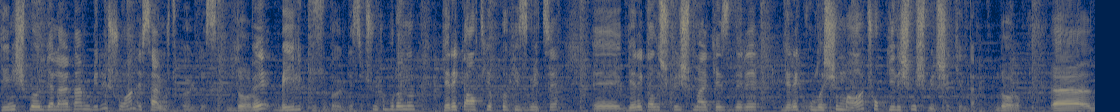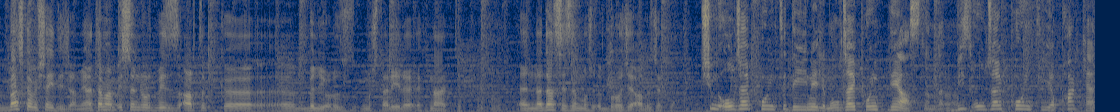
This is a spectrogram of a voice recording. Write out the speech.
geniş bölgelerden biri şu an Esenyurt bölgesi. Doğru. Ve Beylikdüzü bölgesi. Çünkü buranın gerek altyapı hizmeti, e, gerek alışveriş merkezleri, gerek ulaşım ağı çok gelişmiş bir şekilde. Doğru. E, başka bir şey diyeceğim. Yani tamam Esenyurt biz artık e, e, biliyoruz. Müşteriyle ikna ettik. E, neden sizin proje alacaklar? Şimdi Olcay Point'e değinelim. Olcay Point ne aslında? Biz Olcay Point'i yaparken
